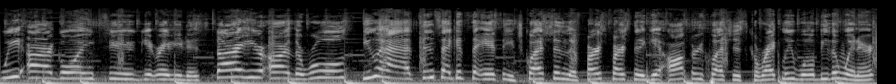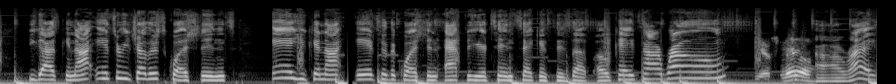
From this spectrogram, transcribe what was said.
we are going to get ready to start. Here are the rules. You have 10 seconds to answer each question. The first person to get all three questions correctly will be the winner. You guys cannot answer each other's questions, and you cannot answer the question after your 10 seconds is up. Okay, Tyrone? Yes, ma'am. All right.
